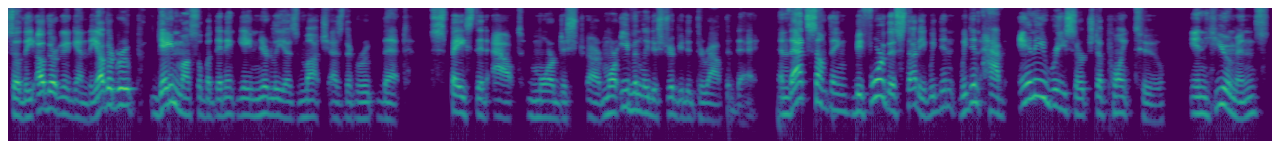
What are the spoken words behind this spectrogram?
So the other, again, the other group gained muscle, but they didn't gain nearly as much as the group that spaced it out more dist- more evenly distributed throughout the day. And that's something before this study we didn't we didn't have any research to point to in humans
